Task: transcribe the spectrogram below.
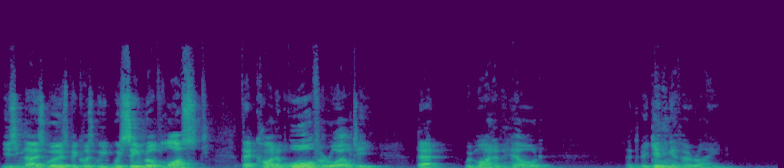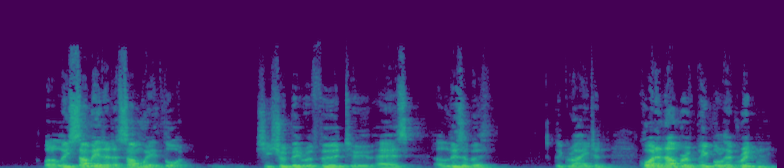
using those words because we, we seem to have lost that kind of awe for royalty that we might have held at the beginning of her reign. But at least some editor somewhere thought she should be referred to as Elizabeth the Great. And quite a number of people have written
